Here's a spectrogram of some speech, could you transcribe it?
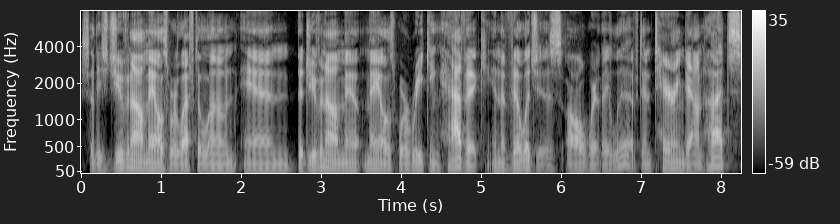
So these juvenile males were left alone, and the juvenile ma- males were wreaking havoc in the villages all where they lived and tearing down huts.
